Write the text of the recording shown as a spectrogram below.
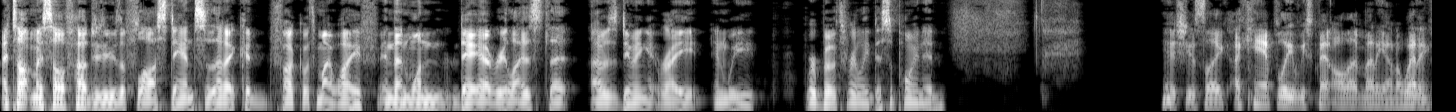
I taught myself how to do the floss dance so that I could fuck with my wife, and then one day I realized that I was doing it right, and we were both really disappointed. Yeah, she's like, I can't believe we spent all that money on a wedding.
